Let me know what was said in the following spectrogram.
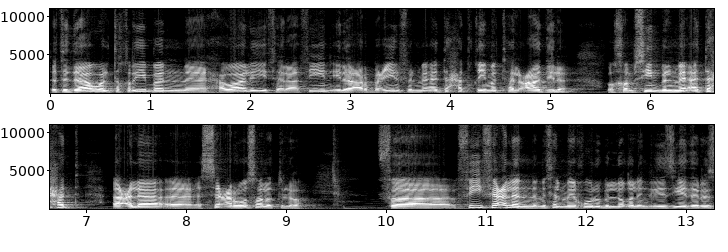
تتداول تقريبا حوالي 30 إلى 40% تحت قيمتها العادلة. و50% تحت أعلى آه، سعر وصلت له. ففي فعلا مثل ما يقولوا باللغة الإنجليزية there is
